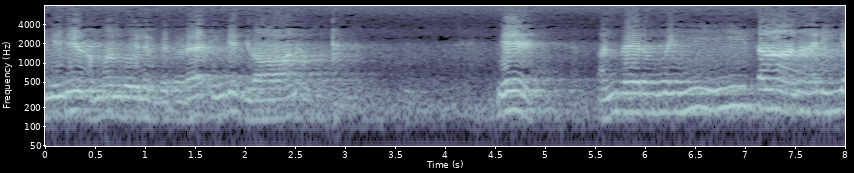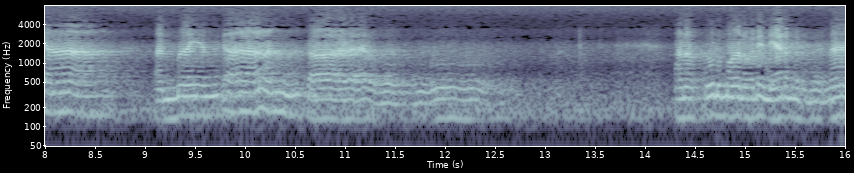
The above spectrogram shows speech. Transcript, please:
எங்கேயுமே அம்மான் கோயில் இருப்பே தவிர இங்கே சிவான ஏன்? அன்பெருமை தான் அறியா அன்மயன்கான் தாழவோ ஆனா கூடுமானவரை நேரம் இருந்ததுன்னா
